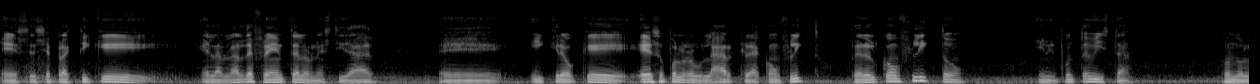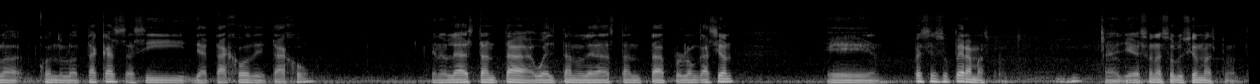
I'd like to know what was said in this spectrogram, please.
este, se practique el hablar de frente a la honestidad. Eh, y creo que eso por lo regular crea conflicto. Pero el conflicto, en mi punto de vista, cuando lo, cuando lo atacas así de atajo, de tajo, que no le das tanta vuelta, no le das tanta prolongación, eh, pues se supera más pronto. llegas a una solución más pronto.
